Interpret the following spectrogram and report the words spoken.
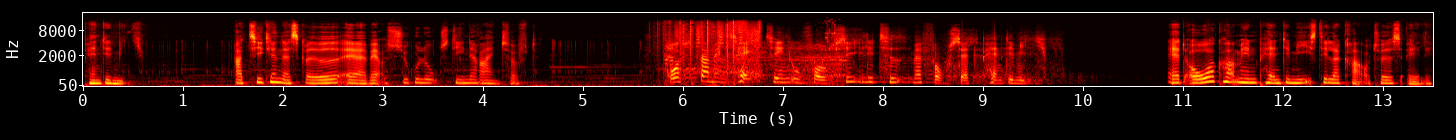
pandemi. Artiklen er skrevet af erhvervspsykolog Stine Reintoft. Rust dig mentalt til en uforudsigelig tid med fortsat pandemi. At overkomme en pandemi stiller krav til os alle,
